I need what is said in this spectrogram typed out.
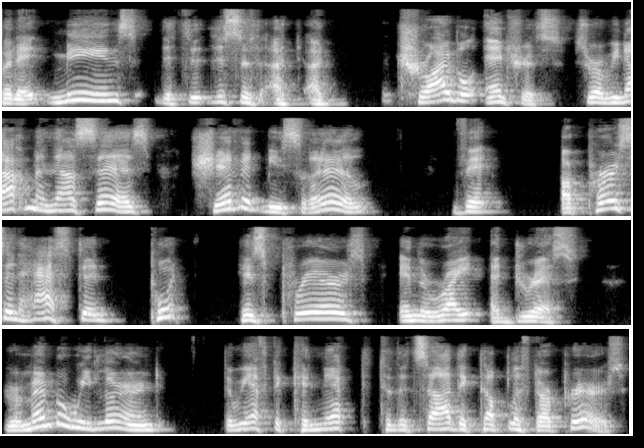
but it means that this is a, a tribal entrance. So Rabbi Nachman now says, Shevet Misrael, that a person has to put his prayers in the right address. Remember, we learned that we have to connect to the tzaddik to uplift our prayers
